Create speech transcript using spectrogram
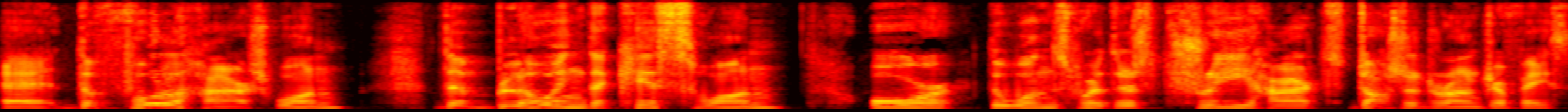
uh, the full heart one, the blowing the kiss one, or the ones where there's three hearts dotted around your face.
